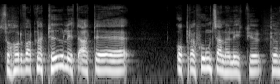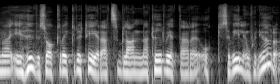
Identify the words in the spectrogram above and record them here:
så har det varit naturligt att eh, operationsanalytikerna i huvudsak rekryterats bland naturvetare och civilingenjörer.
